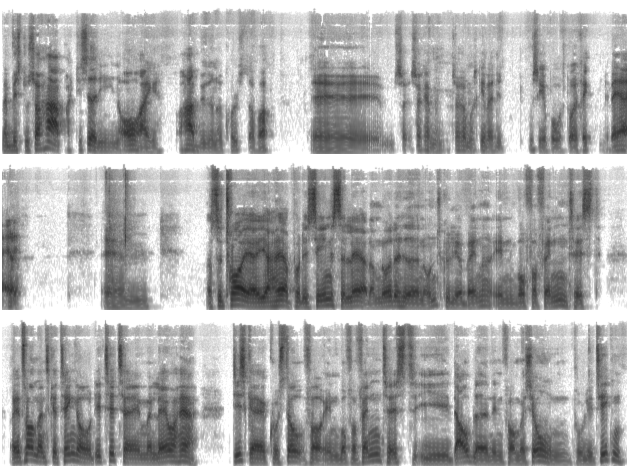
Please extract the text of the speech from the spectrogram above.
Men hvis du så har praktiseret det i en årrække, og har bygget noget kulstof op, øh, så, så, kan man, så kan man måske være lidt usikker på, hvor stor effekten vil være af ja. det. Øhm. Og så tror jeg, jeg har her på det seneste lært om noget, der hedder en undskyld, jeg bander, en hvorfor fanden test. Og jeg tror, man skal tænke over de tiltag, man laver her. De skal kunne stå for en hvorfor fanden test i dagbladet Information, Politikken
